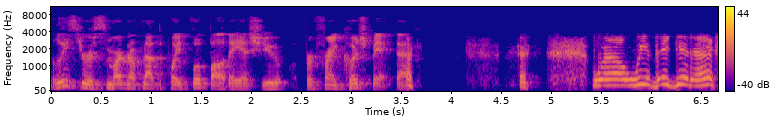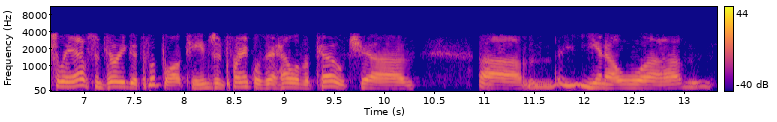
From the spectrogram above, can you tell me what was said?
At least you were smart enough not to play football at ASU for Frank Kush back then. well, we they did actually have some very good football teams, and Frank was a hell of a coach. Uh, um, you know, um,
